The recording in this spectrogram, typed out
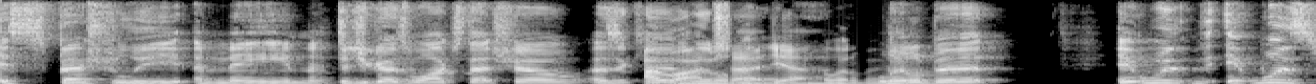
especially inane. Did you guys watch that show as a kid? I a watched little that, bit, yeah. a little bit. a little bit. It was it was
